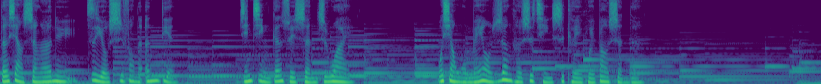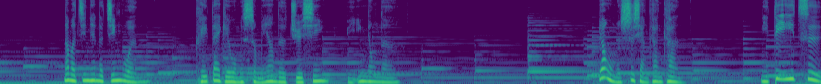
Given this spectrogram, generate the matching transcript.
得享神儿女自由释放的恩典，紧紧跟随神之外。我想，我没有任何事情是可以回报神的。那么，今天的经文可以带给我们什么样的决心与应用呢？让我们试想看看，你第一次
